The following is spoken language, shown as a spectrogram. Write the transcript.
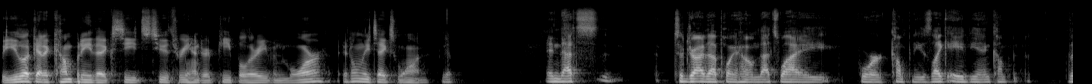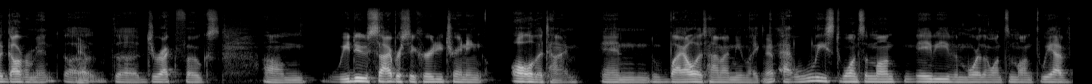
But you look at a company that exceeds two, three hundred people or even more, it only takes one. Yep. And that's to drive that point home. That's why for companies like Avian, comp- the government, uh, the direct folks, um, we do cybersecurity training all the time. And by all the time, I mean like Yep. at least once a month, maybe even more than once a month. We have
